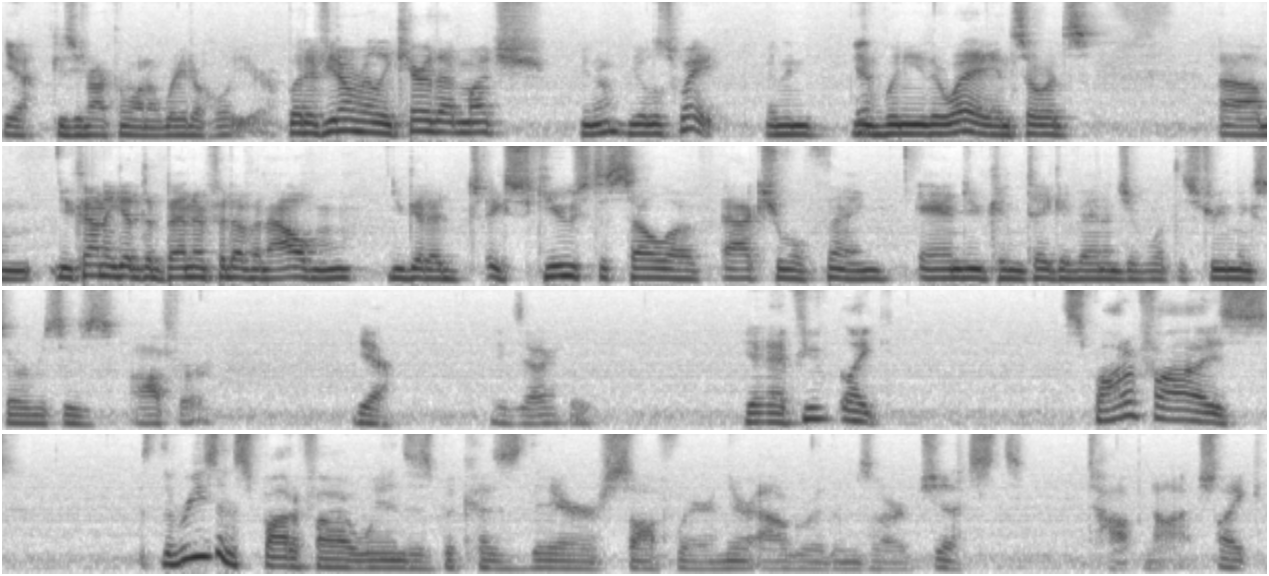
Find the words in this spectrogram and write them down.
Yeah. Because you're not going to want to wait a whole year. But if you don't really care that much, you know, you'll just wait, and then Yeah. you win either way. And so it's um, you kind of get the benefit of an album. You get an excuse to sell a actual thing, and you can take advantage of what the streaming services offer. Yeah, exactly. Yeah, if you like Spotify's the reason Spotify wins is because their software and their algorithms are just top notch. Like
